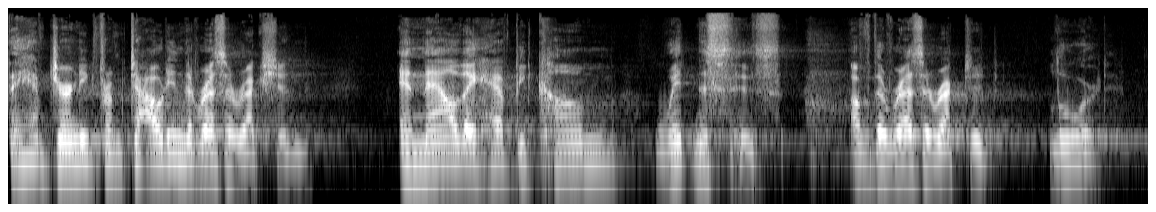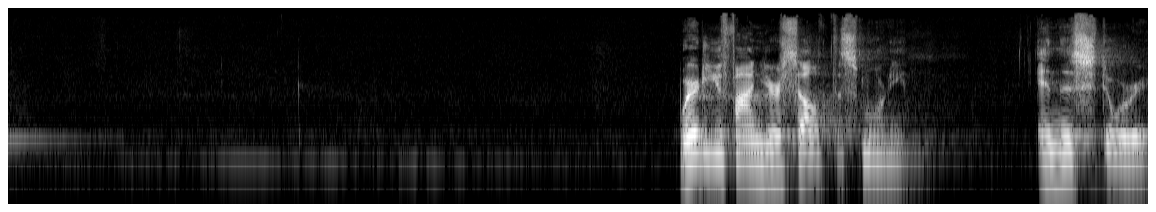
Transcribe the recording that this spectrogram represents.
They have journeyed from doubting the resurrection and now they have become witnesses of the resurrected Lord. Where do you find yourself this morning in this story?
